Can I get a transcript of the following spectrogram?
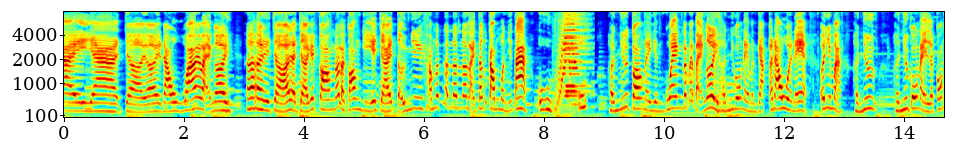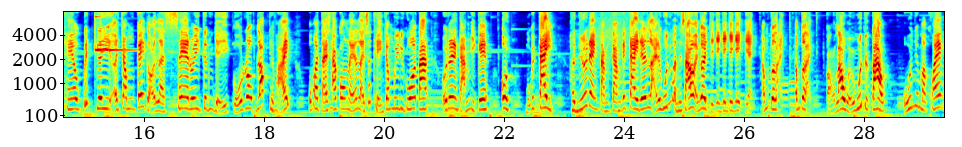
Ai da trời ơi đau quá mấy bạn ơi. Ê, Trời ơi là trời cái con đó là con gì vậy trời? Tự nhiên không nó, nó, nó lại tấn công mình vậy ta. U Hình như con này nhìn quen lắm mấy bạn ơi. Hình như con này mình gặp ở đâu rồi nè. Ơ nhưng mà hình như Hình như con này là con heo Bitky ở trong cái gọi là series kinh dị của Roblox thì phải. Ủa mà tại sao con này nó lại xuất hiện trong mini world ta? Ủa nó đang cầm gì kia? Ôi một cái cây. Hình như nó đang tầm cầm cái cây để lại nó quýnh mình thì sao bạn ơi? Chạy chạy chạy chạy đóng cửa lại đóng cửa lại. Còn lâu mày mới quýnh được tao. Ủa nhưng mà khoan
